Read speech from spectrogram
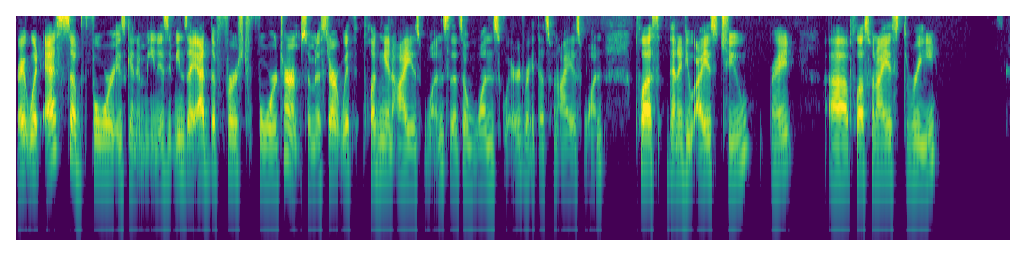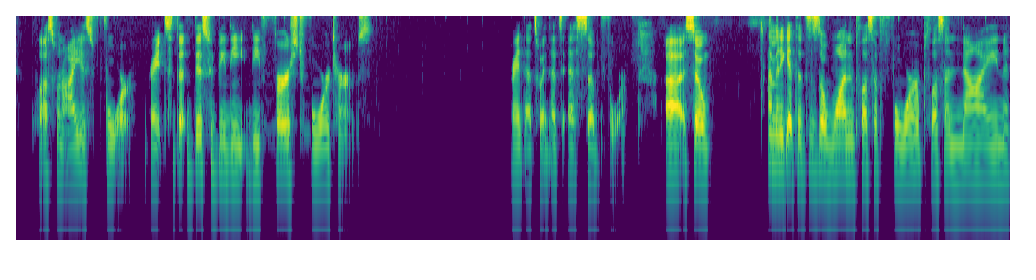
right, what S sub 4 is going to mean is it means I add the first four terms. So I'm going to start with plugging in I as 1, so that's a 1 squared, right, that's when I is 1, plus then I do I is 2, right, uh, plus when I is 3, plus when i is 4, right? So that this would be the, the first four terms, right? That's why that's s sub 4. Uh, so I'm going to get that this is a 1 plus a 4 plus a 9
